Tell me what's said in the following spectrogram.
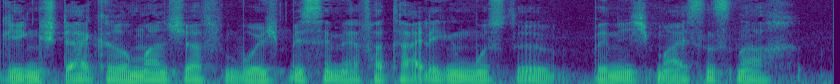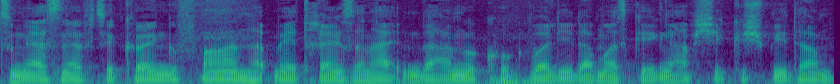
gegen stärkere Mannschaften, wo ich ein bisschen mehr verteidigen musste, bin ich meistens nach zum ersten FC Köln gefahren, habe mir Trainingseinheiten da angeguckt, weil die damals gegen Abschied gespielt haben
